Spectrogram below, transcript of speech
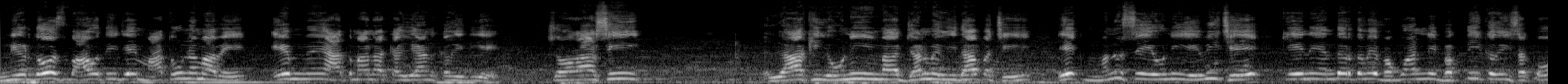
નિર્દોષ ભાવથી જે માથું નમાવે, એમને આત્માના કલ્યાણ કરી દઈએ ચોરાસી લાખ યોનિમાં જન્મ લીધા પછી, એક મનુષ્ય યોની એવી છે કે એની અંદર તમે ભગવાનની ભક્તિ કરી શકો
